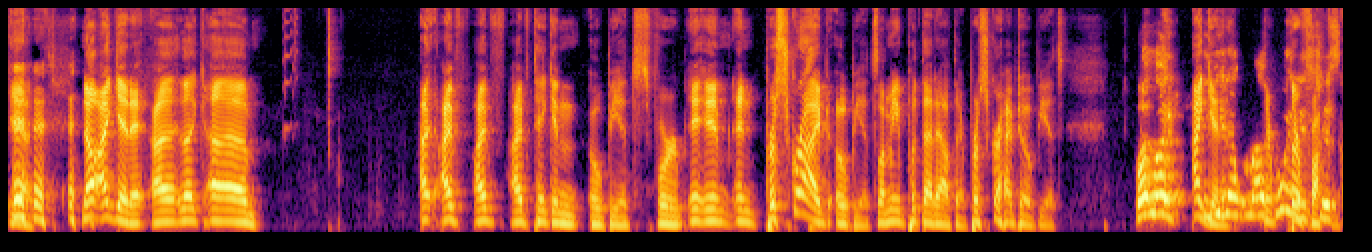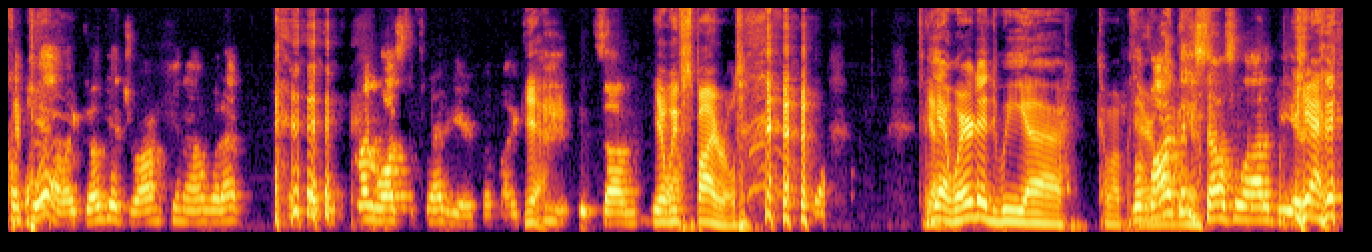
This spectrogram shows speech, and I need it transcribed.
Yeah. no, I get it. Uh, like, um, I, I've I've I've taken opiates for and, and prescribed opiates. Let me put that out there. Prescribed opiates. But like, I get you it. know, my They're- point they're is fucking just like, yeah, like go get drunk, you know, whatever. I lost the thread here, but like, Yeah. it's um, Yeah, know. we've spiraled. yeah. Yeah. where did we uh come up with heroin Levante again? sells a lot of beer. Yeah.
